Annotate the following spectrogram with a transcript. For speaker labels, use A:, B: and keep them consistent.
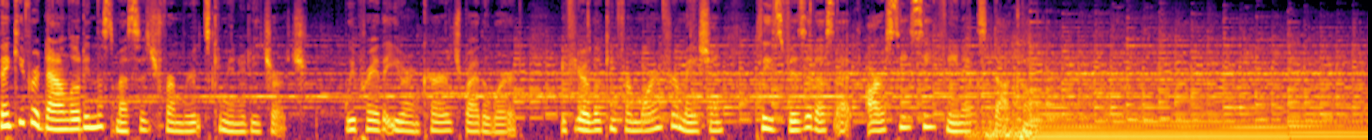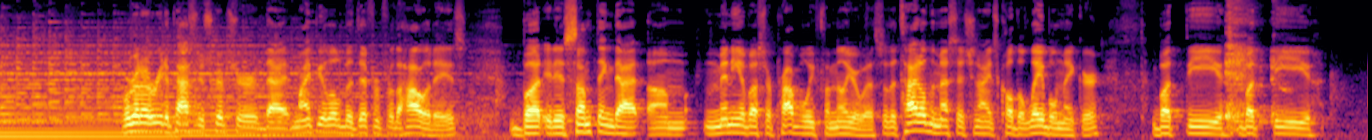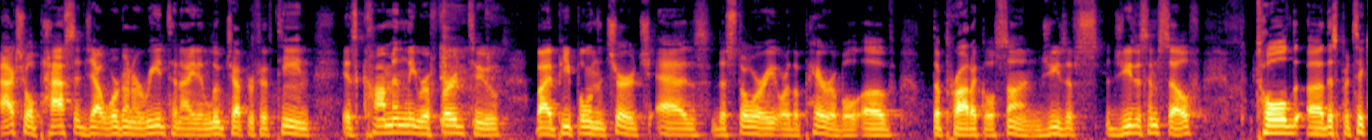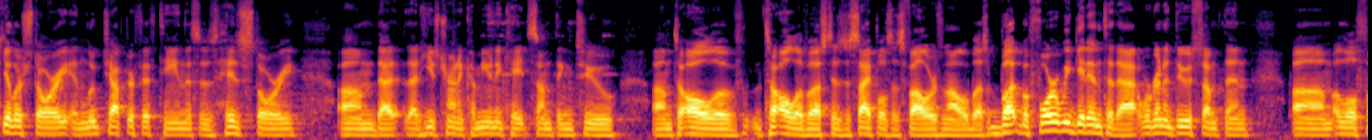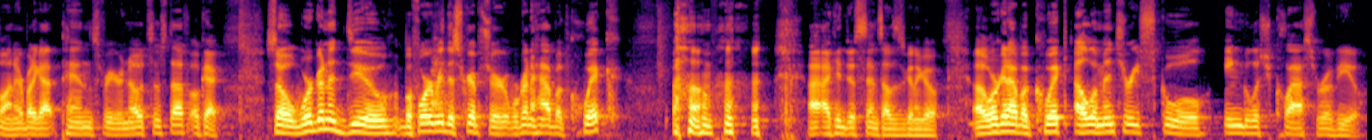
A: Thank you for downloading this message from Roots Community Church. We pray that you are encouraged by the word. If you are looking for more information, please visit us at rccphoenix.com.
B: We're going to read a passage of scripture that might be a little bit different for the holidays, but it is something that um, many of us are probably familiar with. So the title of the message tonight is called "The Label Maker," but the but the actual passage that we're going to read tonight in Luke chapter 15 is commonly referred to by people in the church as the story or the parable of the prodigal son. Jesus, Jesus himself told uh, this particular story in Luke chapter 15. This is his story um, that, that he's trying to communicate something to, um, to, all of, to all of us, his disciples, his followers, and all of us. But before we get into that, we're going to do something um, a little fun. Everybody got pens for your notes and stuff? Okay. So we're going to do, before we read the scripture, we're going to have a quick, um, I, I, can just sense how this is going to go. Uh, we're going to have a quick elementary school English class review.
